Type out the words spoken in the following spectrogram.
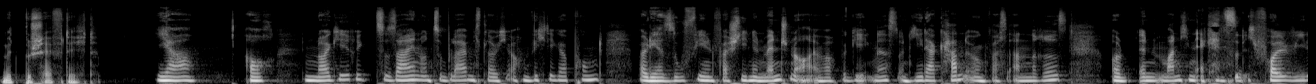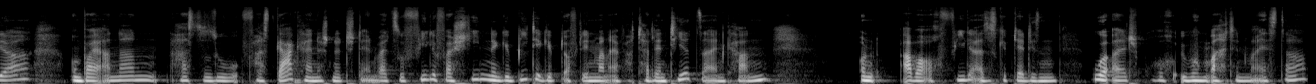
mit beschäftigt. Ja, auch neugierig zu sein und zu bleiben, ist, glaube ich, auch ein wichtiger Punkt, weil du ja so vielen verschiedenen Menschen auch einfach begegnest und jeder kann irgendwas anderes. Und in manchen erkennst du dich voll wieder und bei anderen hast du so fast gar keine Schnittstellen, weil es so viele verschiedene Gebiete gibt, auf denen man einfach talentiert sein kann. Und aber auch viele, also es gibt ja diesen Uraltspruch, Übung macht den Meister.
